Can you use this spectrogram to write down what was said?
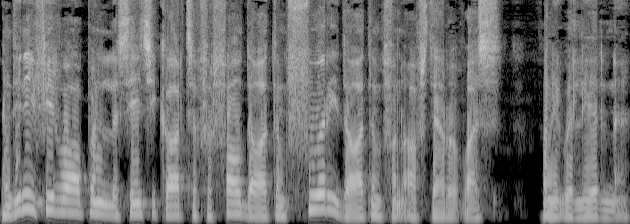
Indien die vuurwapenlisensiekaart se vervaldatum voor die datum van afsterwe was van die oorledene,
